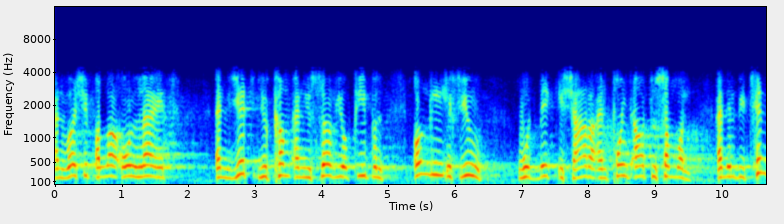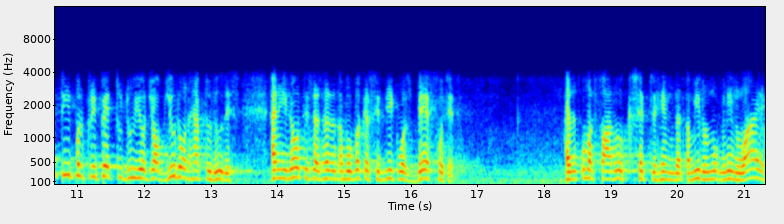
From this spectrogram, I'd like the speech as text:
and worship Allah all night, and yet you come and you serve your people only if you would make ishara and point out to someone, and there'll be ten people prepared to do your job. You don't have to do this. And he noticed that Hazrat Abu Bakr Siddiq was barefooted. Hazrat Umar Farooq said to him that Amirul Mu'mineen, why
